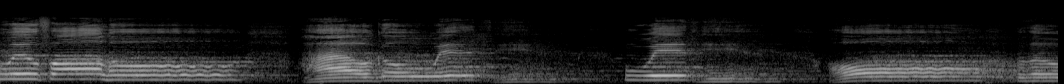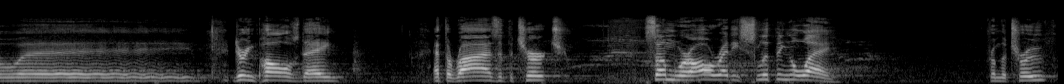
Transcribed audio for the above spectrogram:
will follow. I'll go with him, with him all the way. During Paul's day, at the rise of the church, some were already slipping away from the truth.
